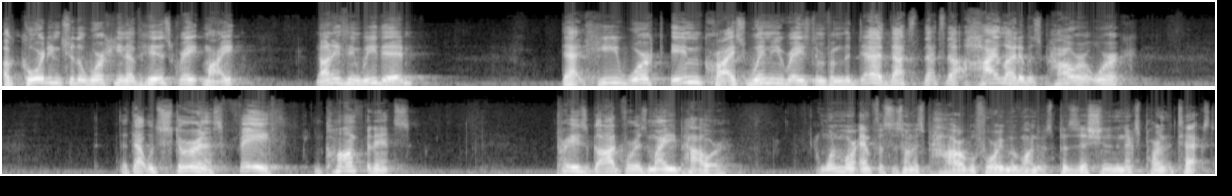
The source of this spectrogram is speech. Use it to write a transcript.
according to the working of his great might, not anything we did, that he worked in Christ when he raised him from the dead. That's, that's the highlight of his power at work. That that would stir in us faith, and confidence. Praise God for his mighty power. One more emphasis on his power before we move on to his position in the next part of the text.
